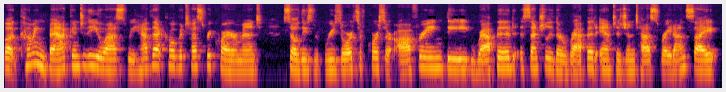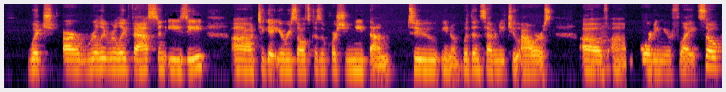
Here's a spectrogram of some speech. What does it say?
But coming back into the U.S., we have that COVID test requirement. So these resorts, of course, are offering the rapid, essentially their rapid antigen tests right on site, which are really, really fast and easy uh, to get your results because, of course, you need them to, you know, within 72 hours of mm-hmm. um, boarding your flight. So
